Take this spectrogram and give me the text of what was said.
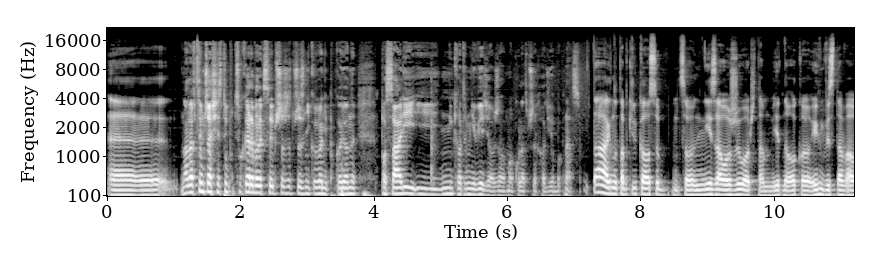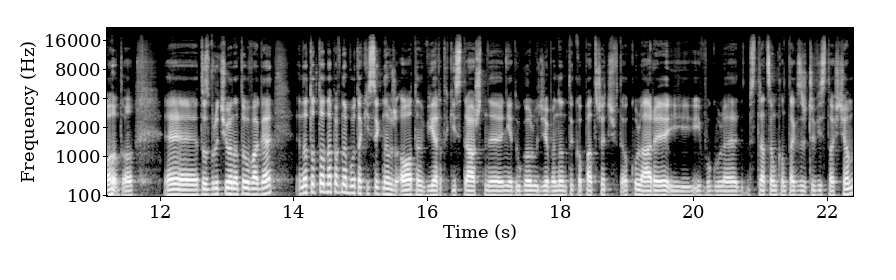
E, No ale w tym czasie Zuckerberg sobie przeszedł przez nikogo niepokojony po sali i nikt o tym nie wiedział, że on akurat przechodzi obok nas. Tak, no tam kilka osób, co nie założyło, czy tam jedno oko im wystawało, to, e, to zwróciło na to uwagę. No to to na pewno był taki sygnał, że o, ten VR taki straszny, niedługo ludzie będą tylko patrzeć w te okulary i, i w ogóle stracą kontakt z rzeczywistością.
